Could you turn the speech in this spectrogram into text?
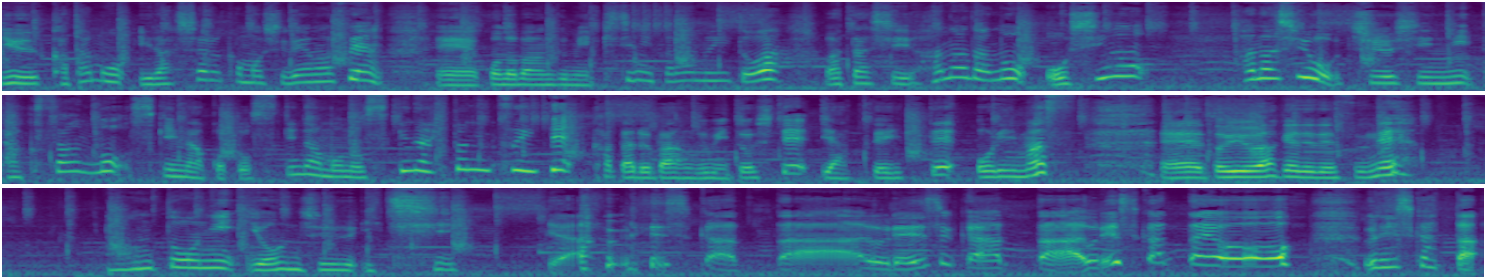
いう方もいらっしゃるかもしれません。えー、この番組、基地に絡む糸は、私、花田の推しの話を中心にたくさんの好きなこと、好きなもの、好きな人について語る番組としてやっていっております。えー、というわけでですね、本当に41いや、嬉しかった。嬉しかった。嬉しかったよ。嬉しかった。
